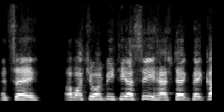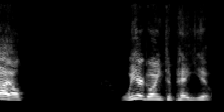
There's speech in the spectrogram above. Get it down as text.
and say, "I watch you on BTSC," hashtag pay Kyle. We are going to pay you.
